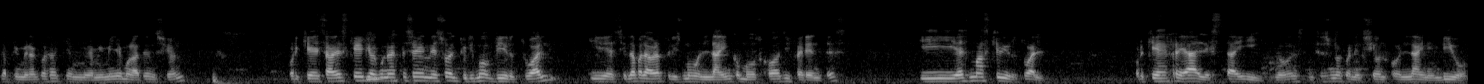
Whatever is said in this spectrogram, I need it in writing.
la primera cosa que a mí me llamó la atención. Porque, ¿sabes que Yo alguna vez pensé en eso del turismo virtual y decir la palabra turismo online como dos cosas diferentes. Y es más que virtual, porque es real, está ahí, ¿no? Es, es una conexión online, en vivo.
